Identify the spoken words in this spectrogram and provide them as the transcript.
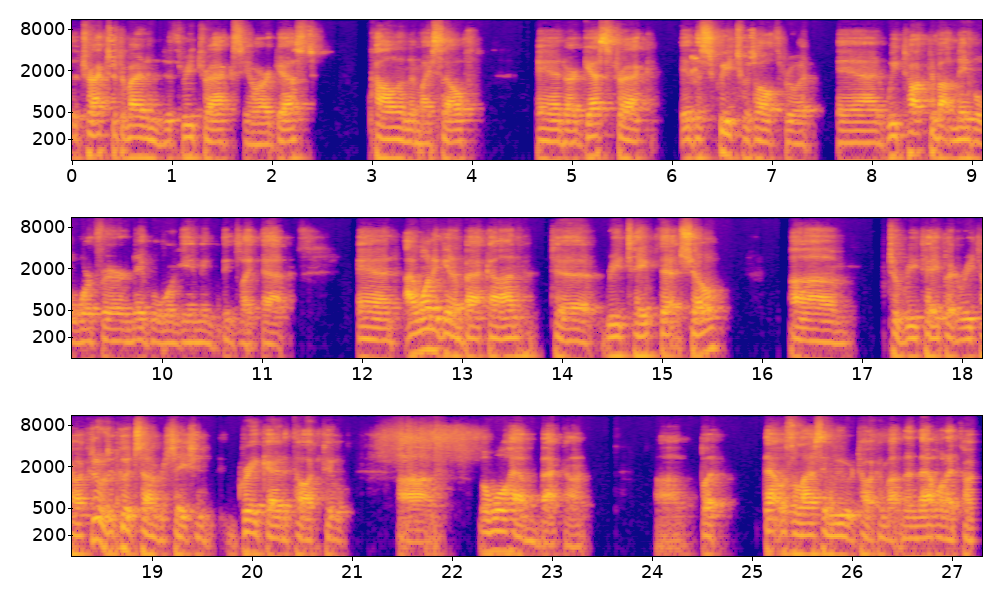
the tracks are divided into three tracks. You know, our guest, Colin, and myself. And our guest track the screech was all through it. And we talked about naval warfare, naval wargaming, things like that. And I want to get him back on to retape that show, um, to retape it and retalk it was a good conversation. Great guy to talk to. Uh, but we'll have him back on. Uh, but that was the last thing we were talking about. And then that one I talked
